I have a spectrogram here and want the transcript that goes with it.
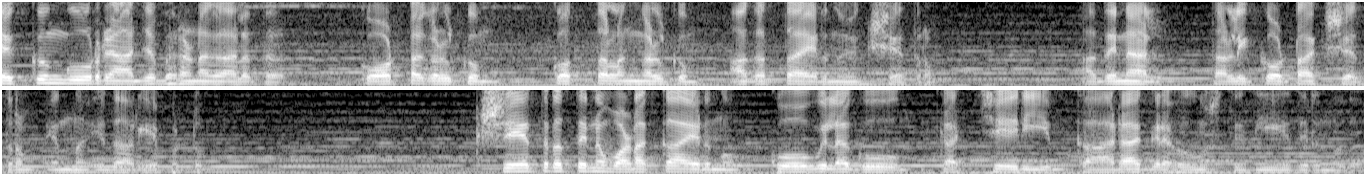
തെക്കുംകൂർ രാജഭരണകാലത്ത് കോട്ടകൾക്കും കൊത്തളങ്ങൾക്കും അകത്തായിരുന്നു ഈ ക്ഷേത്രം. അതിനാൽ തളിക്കോട്ട ക്ഷേത്രം എന്ന് ഇത് അറിയപ്പെട്ടു ക്ഷേത്രത്തിന് വടക്കായിരുന്നു കോവിലകവും കച്ചേരിയും കാരാഗ്രഹവും സ്ഥിതി ചെയ്തിരുന്നത്.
